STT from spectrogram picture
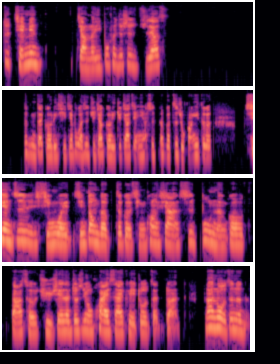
就前面讲了一部分，就是只要你在隔离期间，不管是居家隔离、居家检疫，还是那个自主防疫这个限制行为行动的这个情况下，是不能够搭车去。现在就是用快筛可以做诊断。那如果真的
